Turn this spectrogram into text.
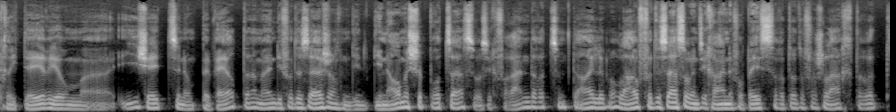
Kriterium äh, einschätzen und bewerten am Ende der Saison. Ein dynamischer Prozess, der sich verändert zum Teil über Laufe der Saison, wenn sich einer verbessert oder verschlechtert.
